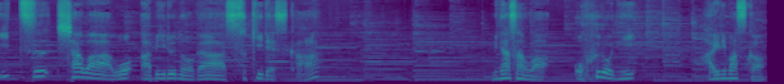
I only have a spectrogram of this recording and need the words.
いつシャワーを浴びるのが好きですか？皆さんはお風呂に入りますか？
